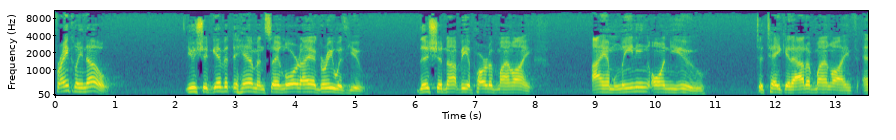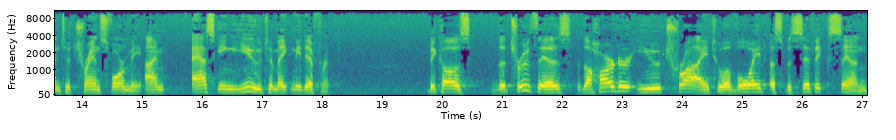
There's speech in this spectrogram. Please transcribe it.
Frankly, no. You should give it to Him and say, Lord, I agree with you. This should not be a part of my life. I am leaning on you to take it out of my life and to transform me. I'm asking you to make me different. Because the truth is, the harder you try to avoid a specific sin,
